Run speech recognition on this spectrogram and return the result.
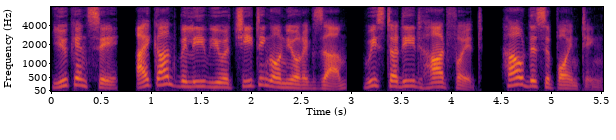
You can say, I can't believe you are cheating on your exam, we studied hard for it. How disappointing.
